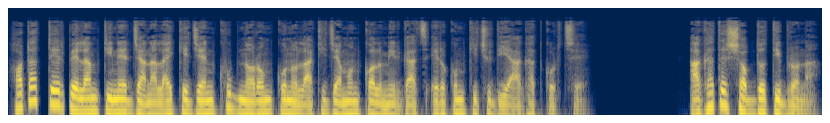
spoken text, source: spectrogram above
হঠাৎ টের পেলাম টিনের জানালায় কে যেন খুব নরম কোনো লাঠি যেমন কলমির গাছ এরকম কিছু দিয়ে আঘাত করছে। আঘাতের শব্দ তীব্র না।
